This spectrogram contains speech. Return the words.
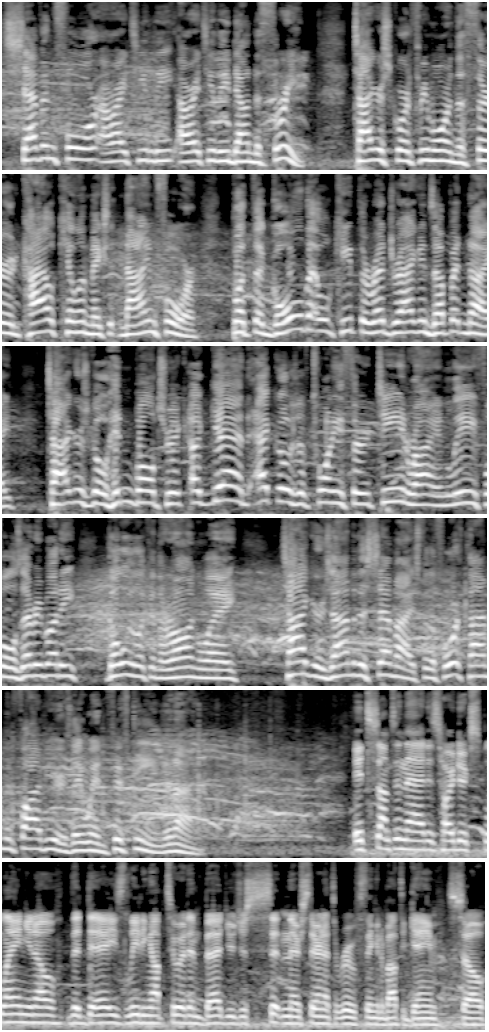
7-4, RIT lead, RIT lead down to three. Tigers scored three more in the third. Kyle Killen makes it 9-4. But the goal that will keep the Red Dragons up at night, Tigers go hidden ball trick again. Echoes of 2013. Ryan Lee fools everybody. Goalie looking the wrong way. Tigers on to the semis for the fourth time in five years. They win 15 to 9 it's something that is hard to explain. You know, the days leading up to it in bed, you're just sitting there staring at the roof thinking about the game. So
